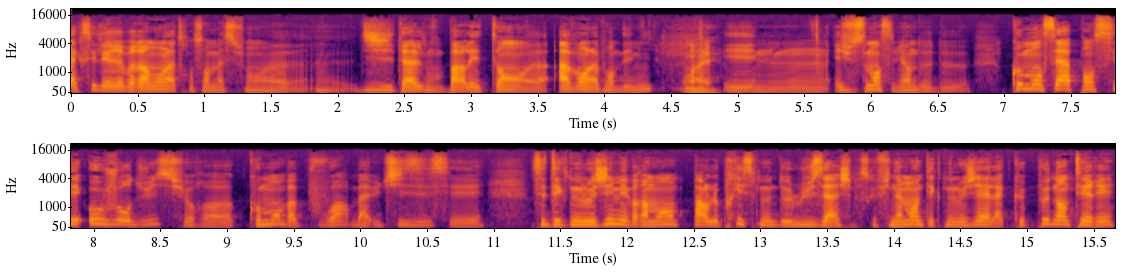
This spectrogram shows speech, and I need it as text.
accéléré vraiment la transformation digitale dont on parlait tant avant la pandémie. Ouais. Et, et, justement, c'est bien de, commencer à penser aujourd'hui sur euh, comment on va pouvoir bah, utiliser ces, ces, technologies, mais vraiment par le prisme de l'usage. Parce que finalement, la technologie, elle a que peu d'intérêt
